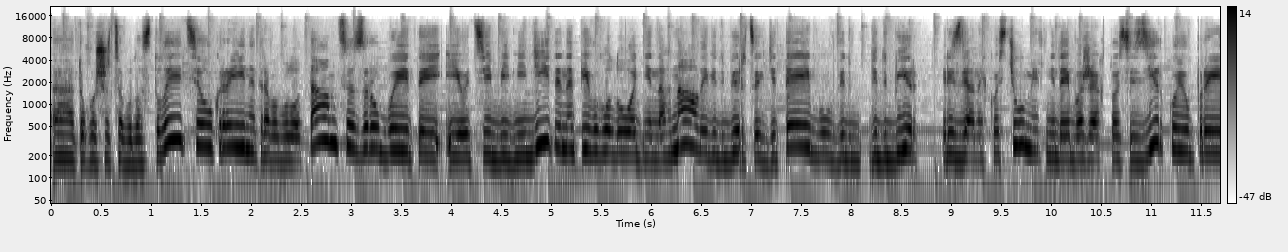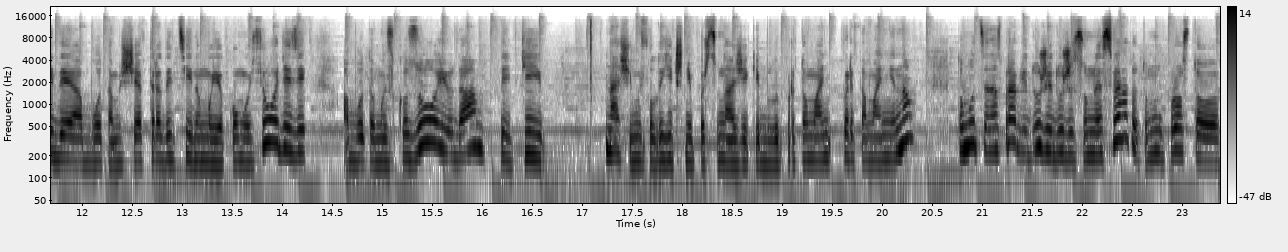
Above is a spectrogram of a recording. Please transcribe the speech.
Е, Того, що це була столиця України, треба було там це зробити. І оці бідні діти напівголодні нагнали. Відбір цих дітей був відбір різдвяних костюмів. Не дай боже, хтось із зіркою прийде, або там ще в традиційному якомусь одязі, або там із козою. Да? Ті- наші міфологічні персонажі, які були притаманні нам. Тому це насправді дуже дуже сумне свято. Тому просто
